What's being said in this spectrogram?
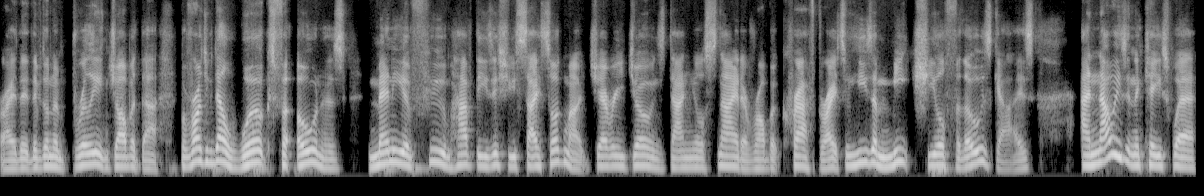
right? They, have done a brilliant job at that. But Roger Goodell works for owners, many of whom have these issues. Si talking about Jerry Jones, Daniel Snyder, Robert Kraft, right? So he's a meat shield for those guys. And now he's in a case where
